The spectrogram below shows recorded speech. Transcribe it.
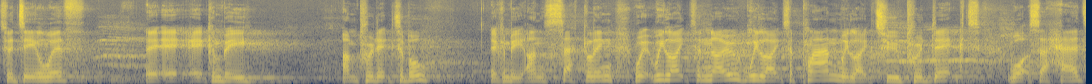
to deal with? It, it, it can be unpredictable. It can be unsettling. We, we, like to know, we like to plan, we like to predict what's ahead.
